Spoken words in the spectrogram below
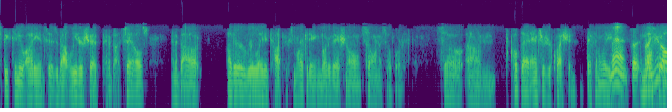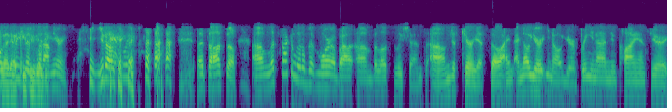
speak to new audiences about leadership and about sales and about other related topics, marketing, motivational, and so on and so forth. So, um, hope that answers your question. Definitely, man. So, so you don't but, uh, sleep is what I'm hearing. you don't sleep. That's awesome. Um, let's talk a little bit more about um, Veloz Solutions. I'm just curious. So I, I know you're, you know, you're bringing on new clients. You're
